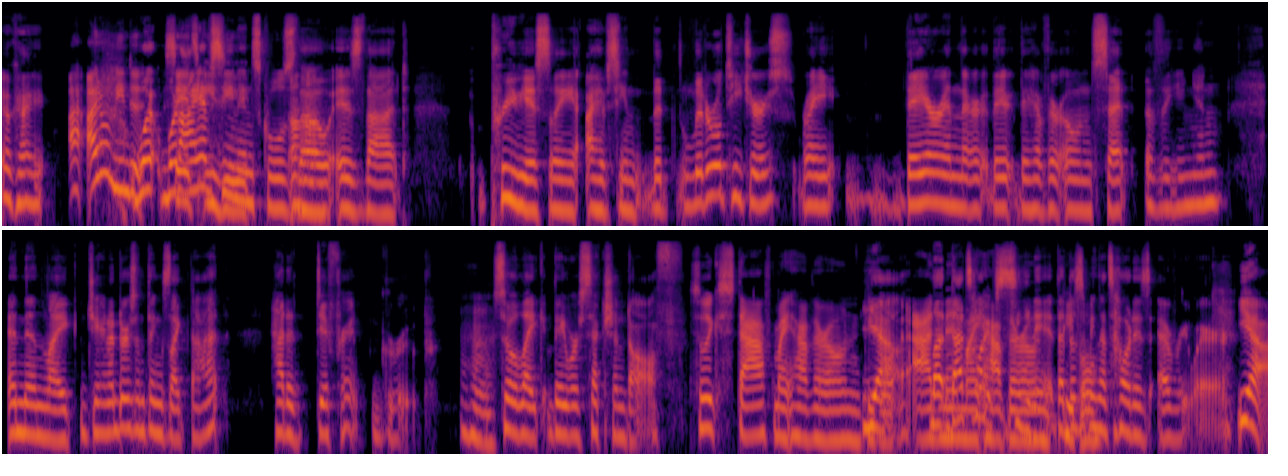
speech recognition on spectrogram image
okay. I, I don't mean to What what I have seen in schools Uh-huh. though is that previously I have seen the literal teachers, right? They are in their they they have their own set of the union, and then like janitors and things like that had a different group. Mm-hmm. So like they were sectioned off. so like staff might have their own people, yeah, admin that's might how I've have their seen own it. That people. doesn't mean that's how it is everywhere. Yeah,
